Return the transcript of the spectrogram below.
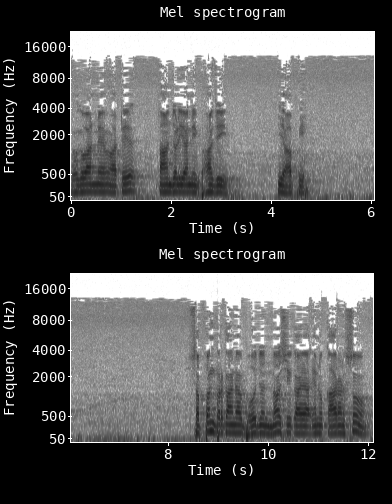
ભગવાનને માટે તાંજળિયાની ભાજી એ આપી. છપ્પન પ્રકારના ભોજન ન શીખાયા. એનું કારણ શું?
